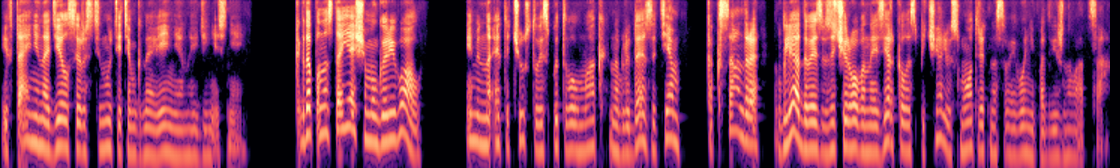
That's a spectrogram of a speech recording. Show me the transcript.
и втайне надеялся растянуть эти мгновения наедине с ней. Когда по-настоящему горевал, именно это чувство испытывал маг, наблюдая за тем, как Сандра, вглядываясь в зачарованное зеркало, с печалью смотрит на своего неподвижного отца.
